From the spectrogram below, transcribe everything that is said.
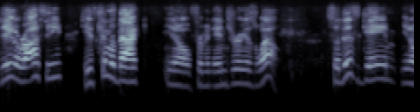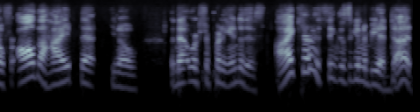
Diego Rossi, he's coming back, you know, from an injury as well. So this game, you know, for all the hype that, you know, the networks are putting into this, I kind of think this is going to be a dud.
